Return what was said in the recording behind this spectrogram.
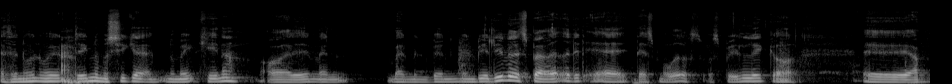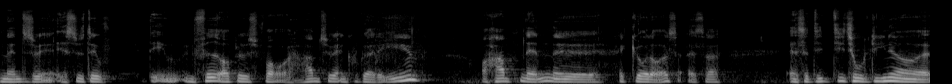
Altså, nu, nu, det er ikke noget musik, jeg normalt kender, og er det, men man, man, man, man bliver alligevel inspireret lidt af deres måde at, at spille, ikke? Og øh, ham den anden, jeg synes, det er, jo, det er jo en fed oplevelse for, at ham til Svend kunne gøre det ene, og ham den anden øh, har gjort det også. Altså, altså de, de to ligner,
